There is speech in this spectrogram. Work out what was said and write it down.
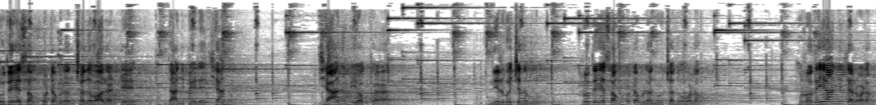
హృదయ సంపుటములను చదవాలంటే దాని పేరే ధ్యానం. ధ్యానం యొక్క నిర్వచనము హృదయ సంపుటములను చదవడం. హృదయాన్ని తెరవడం.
